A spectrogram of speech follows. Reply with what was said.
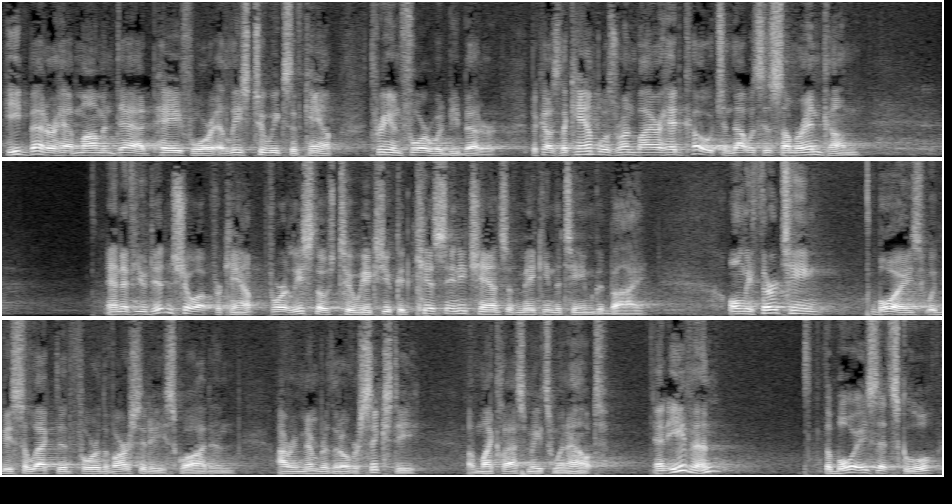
he'd better have mom and dad pay for at least two weeks of camp. Three and four would be better. Because the camp was run by our head coach, and that was his summer income. And if you didn't show up for camp for at least those two weeks, you could kiss any chance of making the team goodbye. Only 13 boys would be selected for the varsity squad, and I remember that over 60 of my classmates went out. And even the boys at school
